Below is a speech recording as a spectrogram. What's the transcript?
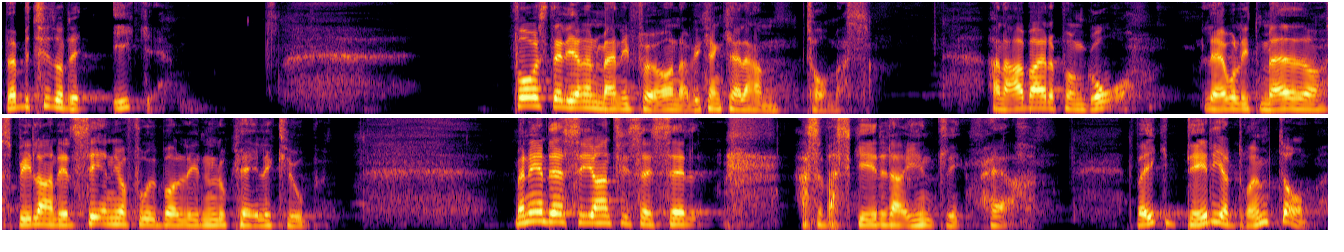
Hvad betyder det ikke? Forestil jer en mand i 40'erne, vi kan kalde ham Thomas. Han arbejder på en gård, laver lidt mad og spiller en del seniorfodbold i den lokale klub. Men en dag siger han til sig selv, altså hvad skete der egentlig her? Det var ikke det, jeg drømte om.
